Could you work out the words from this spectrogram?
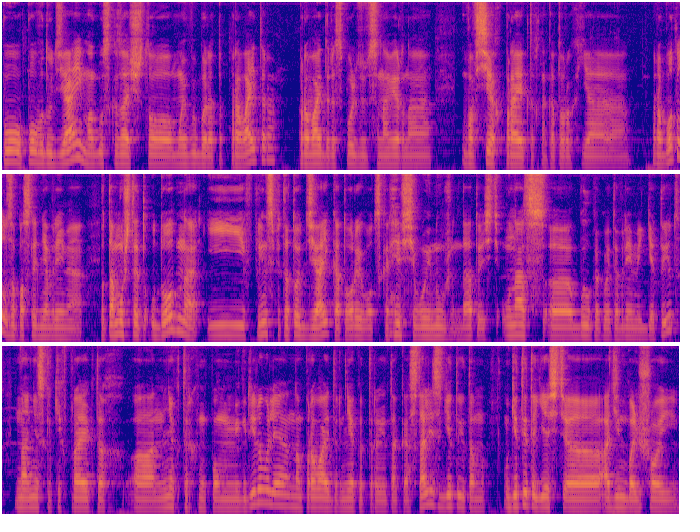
По поводу DI могу сказать, что мой выбор это провайдер. Провайдер используется, наверное, во всех проектах, на которых я работал за последнее время, потому что это удобно, и, в принципе, это тот DI, который, вот, скорее всего, и нужен, да, то есть у нас э, был какое-то время GetIt на нескольких проектах, э, на некоторых мы, по-моему, мигрировали на провайдер, некоторые так и остались с GetIt. У GetIt есть э, один большой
